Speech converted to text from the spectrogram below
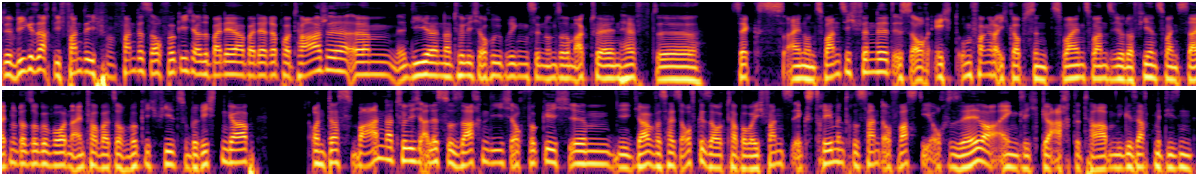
wie gesagt, ich fand, ich fand das auch wirklich, also bei der bei der Reportage, ähm, die ihr natürlich auch übrigens in unserem aktuellen Heft äh, 621 findet, ist auch echt umfangreich. Ich glaube, es sind 22 oder 24 Seiten oder so geworden, einfach weil es auch wirklich viel zu berichten gab. Und das waren natürlich alles so Sachen, die ich auch wirklich, ähm, ja, was heißt aufgesaugt habe, aber ich fand es extrem interessant, auf was die auch selber eigentlich geachtet haben. Wie gesagt, mit diesen,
